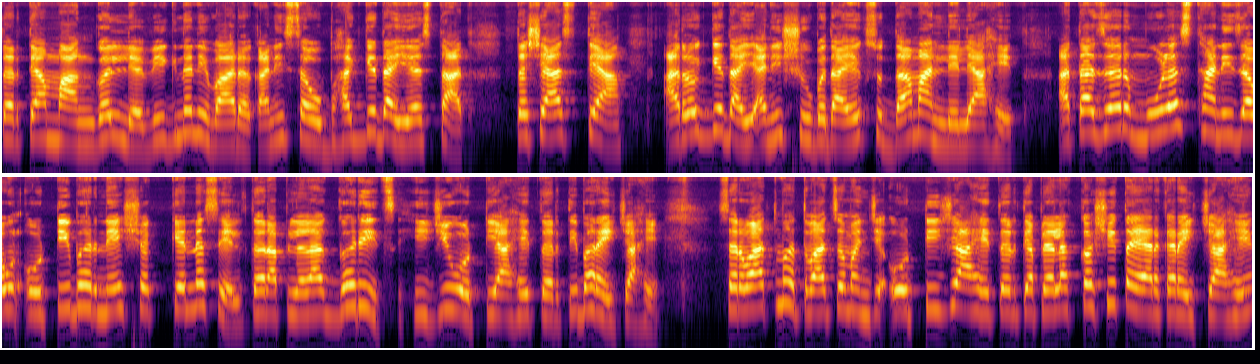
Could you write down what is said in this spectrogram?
तर त्या मांगल्य विघ्न निवारक आणि सौभाग्यदायी असतात. तशाच त्या आरोग्यदायी आणि शुभदायक सुद्धा मानलेल्या आहेत. आता जर मूळ स्थानी जाऊन ओटी भरणे शक्य नसेल तर आपल्याला घरीच ही जी ओटी आहे तर ती भरायची आहे. सर्वात महत्त्वाचं म्हणजे ओटी जी आहे तर ती आपल्याला कशी तयार करायची आहे?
